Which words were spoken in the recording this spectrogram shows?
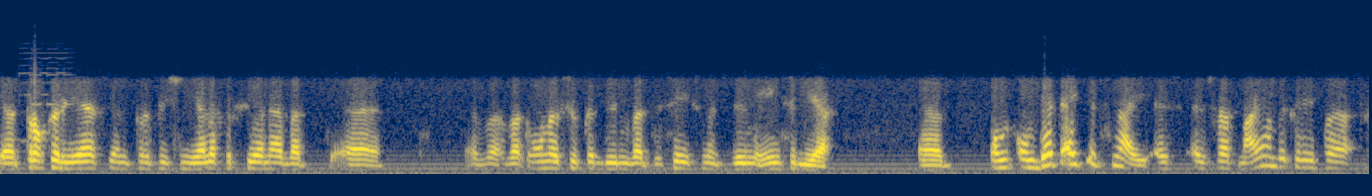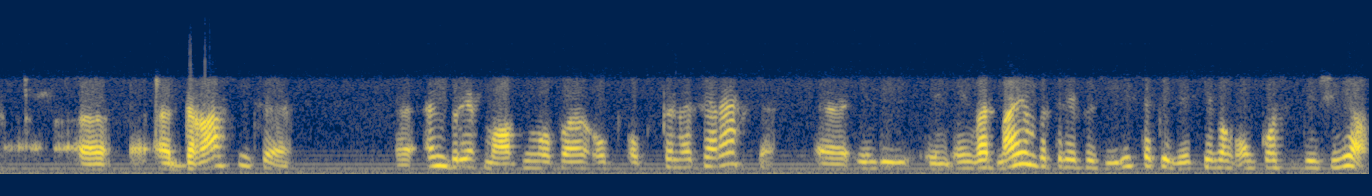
uh prokureurs en professionele persone wat uh wat ondersoeke doen, wat assessments doen en so meer. Uh om om dit uit te sny is is wat my aanbetref 'n 'n 'n drastiese uh, inbreukmaking op op op kinders se regte. Uh in die en en wat my aanbetref is hierdie stukkie wetgewing onkonstitusioneel.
